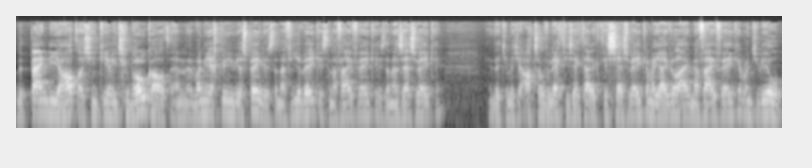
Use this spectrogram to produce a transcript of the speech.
de pijn die je had als je een keer iets gebroken had. En eh, wanneer kun je weer spelen? Is dat na vier weken? Is dat na vijf weken? Is dat na zes weken? En dat je met je arts overlegt, die zegt eigenlijk het is zes weken, maar jij wil eigenlijk na vijf weken. Want je wil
